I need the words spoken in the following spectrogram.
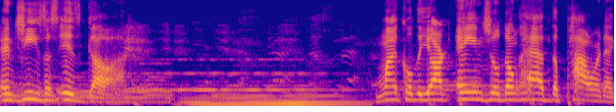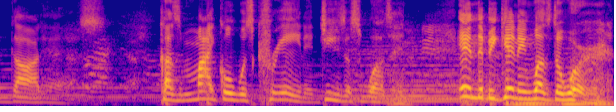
and Jesus is God. Michael the archangel don't have the power that God has. Because Michael was created, Jesus wasn't. In the beginning was the Word,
